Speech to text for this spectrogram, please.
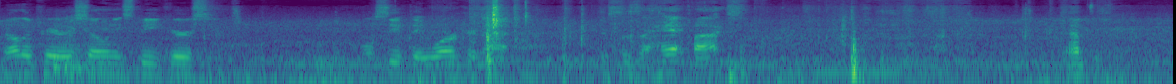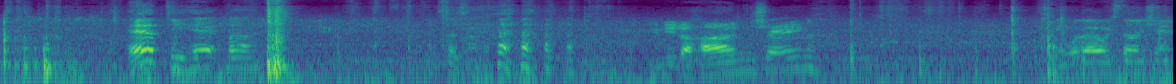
Another pair of Sony speakers. We'll see if they work or not. This is a hat box. Empty. Empty hat box. You need a hand chain? And what I always tell you, Shane?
